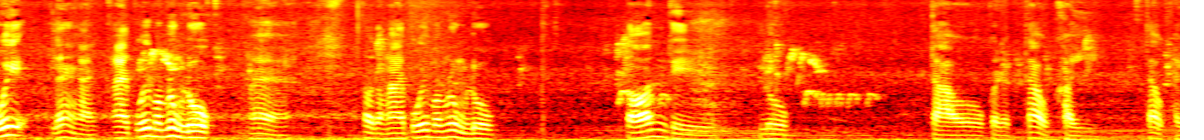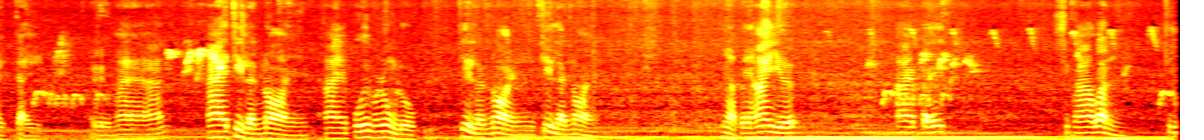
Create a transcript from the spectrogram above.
ปุ๋ยแล้วยังไงให้ปุ๋ยบำรุงลูกเออเราต้องให้ปุ๋ยบำรุงลูก ตอนที่ลูกเต่าก็จะเท่าไข่ เท่าไข่ไก่หรือให้อาหารให้ที่ละหน่อยให้ปุ๋ยบำรุงลูกที่ละหน่อยที่ละหน่อย อย่าไปให้เยอะให้ไปสิบห้าวันที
